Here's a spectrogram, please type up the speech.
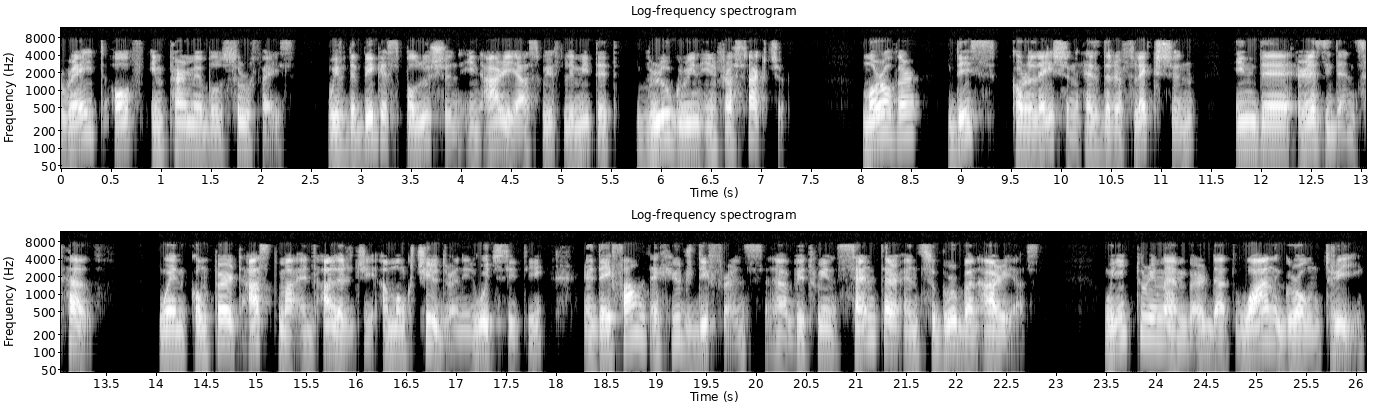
rate of impermeable surface, with the biggest pollution in areas with limited blue-green infrastructure. Moreover, this correlation has the reflection in the residents' health. When compared asthma and allergy among children in Łódź city, and they found a huge difference uh, between center and suburban areas. We need to remember that one grown tree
